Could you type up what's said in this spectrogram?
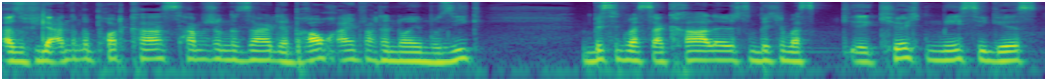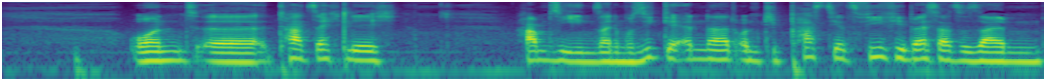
also viele andere Podcasts haben schon gesagt, er braucht einfach eine neue Musik, ein bisschen was Sakrales, ein bisschen was äh, Kirchenmäßiges und äh, tatsächlich haben sie ihn seine Musik geändert und die passt jetzt viel, viel besser zu seinem,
